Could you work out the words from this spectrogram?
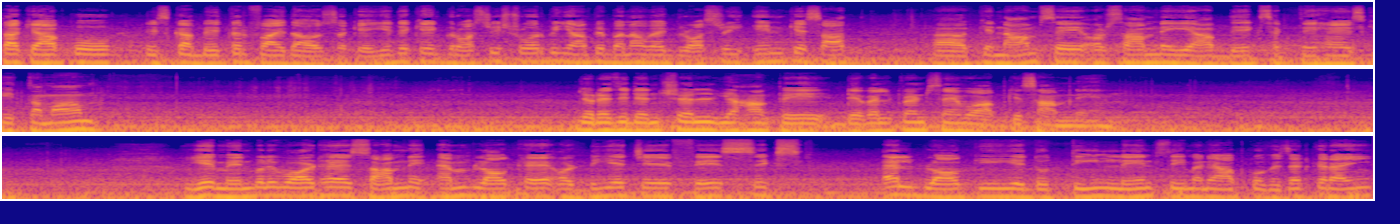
ताकि आपको इसका बेहतर फ़ायदा हो सके। ये देखिए ग्रॉसरी स्टोर भी यहाँ पर बना हुआ है ग्रॉसरी इन के साथ आ, के नाम से और सामने ये आप देख सकते हैं इसकी तमाम जो रेजिडेंशियल यहाँ पे डेवलपमेंट्स हैं वो आपके सामने हैं। ये मेन बुलेवार्ड है, सामने एम ब्लॉक है और D H A phase six L block की ये दो तीन लेन थी मैंने आपको विज़िट कराई।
